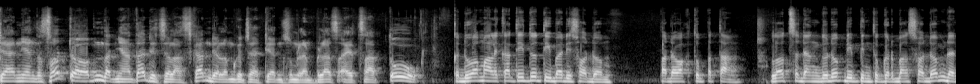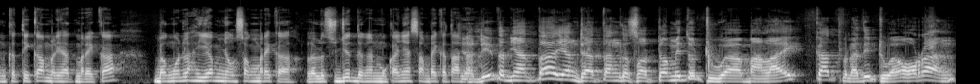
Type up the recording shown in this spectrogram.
Dan yang ke Sodom ternyata dijelaskan dalam kejadian 19 ayat 1. Kedua malaikat itu tiba di Sodom pada waktu petang. Lot sedang duduk di pintu gerbang Sodom dan ketika melihat mereka, bangunlah ia menyongsong mereka, lalu sujud dengan mukanya sampai ke tanah. Jadi ternyata yang datang ke Sodom itu dua malaikat, berarti dua orang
